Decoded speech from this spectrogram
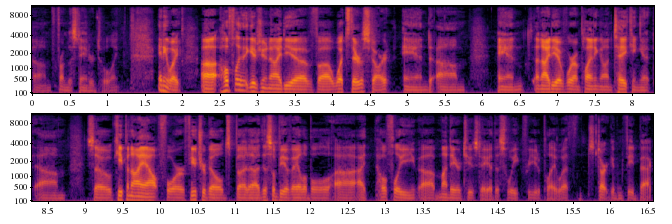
um, from the standard tooling. Anyway, uh, hopefully that gives you an idea of uh, what's there to start and um, and an idea of where I'm planning on taking it. Um, so keep an eye out for future builds, but uh, this will be available uh, I, hopefully uh, Monday or Tuesday of this week for you to play with. Start giving feedback.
